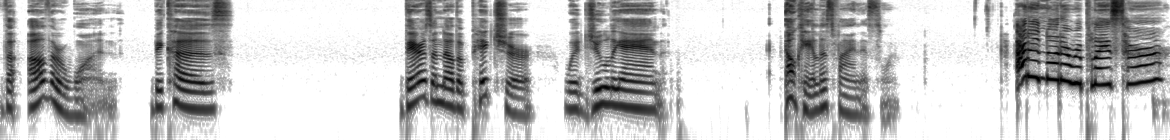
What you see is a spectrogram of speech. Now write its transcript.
the other one because there's another picture with Julianne. Okay, let's find this one. I didn't know they replaced her.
